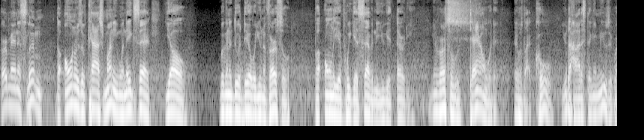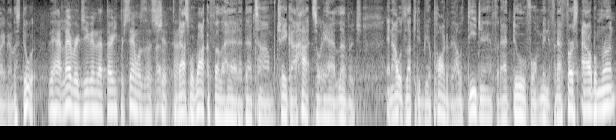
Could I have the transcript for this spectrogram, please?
Birdman and Slim, the owners of Cash Money, when they said, "Yo, we're gonna do a deal with Universal, but only if we get seventy, you get 30. Universal was down with it. They was like, "Cool, you the hottest thing in music right now. Let's do it." They had leverage. Even that thirty percent was a shit ton. That's what Roc-A-Fella had at that time. Jay got hot, so they had leverage. And I was lucky to be a part of it. I was DJing for that dude for a minute. For that first album run,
